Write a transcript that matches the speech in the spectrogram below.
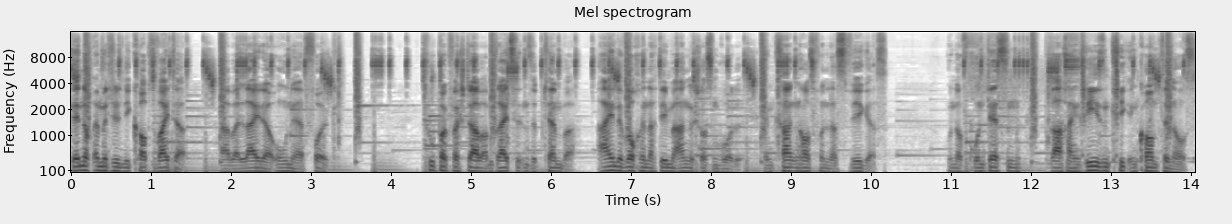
Dennoch ermitteln die Cops weiter, aber leider ohne Erfolg. Tupac verstarb am 13. September, eine Woche nachdem er angeschossen wurde, im Krankenhaus von Las Vegas. Und aufgrund dessen brach ein Riesenkrieg in Compton aus,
